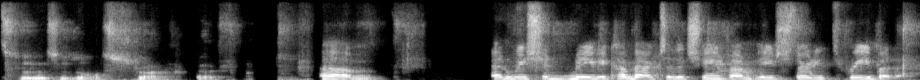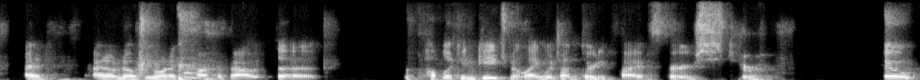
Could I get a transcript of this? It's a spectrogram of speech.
So this is all struck. Um, and we should maybe come back to the change on page thirty-three, but I, I don't know if you want to talk about the, the public engagement language on 35 first. Sure. So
